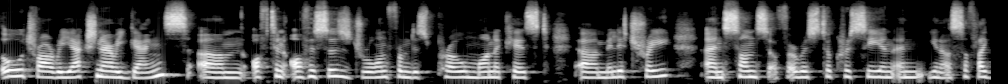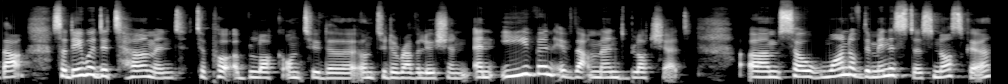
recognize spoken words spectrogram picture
ultra reactionary gangs, um, often officers drawn from this pro-monarchist uh, military and sons of aristocracy and, and, you know, stuff like that. So they were determined to put a block onto the, onto the revolution. And even if that meant bloodshed. Um, so one of the ministers, Noske,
